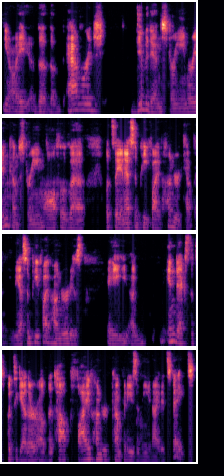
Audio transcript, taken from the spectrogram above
you know, a, the the average dividend stream or income stream off of a, let's say an S&P 500 company. The S&P 500 is a, a index that's put together of the top 500 companies in the United States.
